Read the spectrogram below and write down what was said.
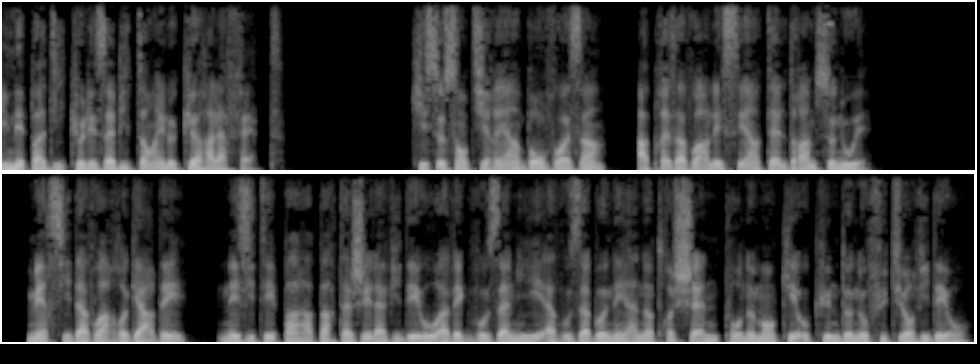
il n'est pas dit que les habitants aient le cœur à la fête. Qui se sentirait un bon voisin, après avoir laissé un tel drame se nouer? Merci d'avoir regardé, n'hésitez pas à partager la vidéo avec vos amis et à vous abonner à notre chaîne pour ne manquer aucune de nos futures vidéos.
